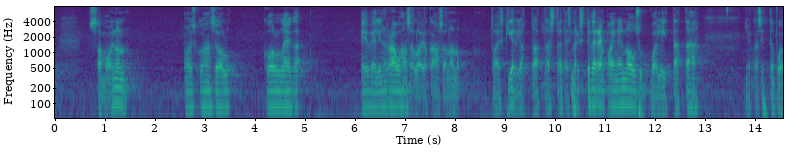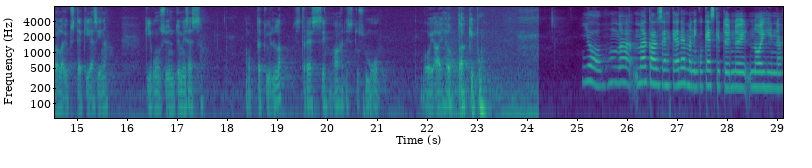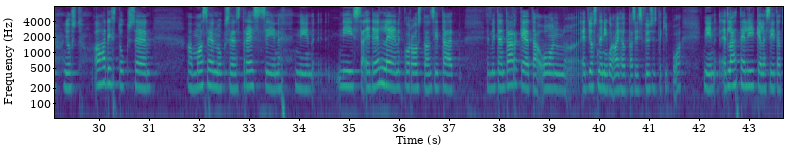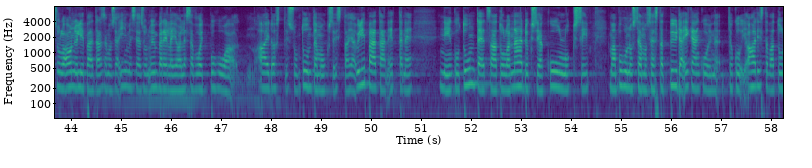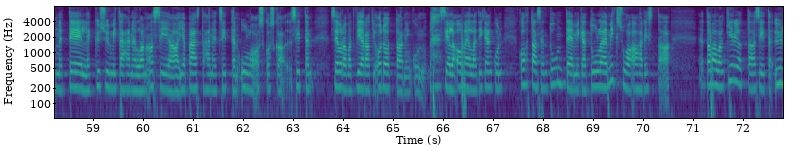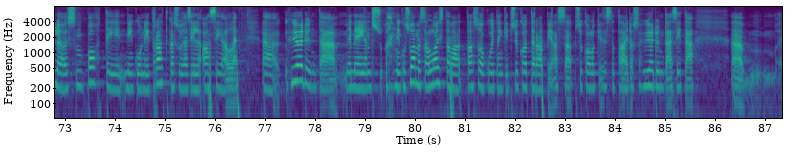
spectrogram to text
Samoin on, olisikohan se ollut kollega Evelin Rauhansalo, joka on sanonut, taisi kirjoittaa tästä, että esimerkiksi verenpaineen nousu voi liittää tähän, joka sitten voi olla yksi tekijä siinä kivun syntymisessä. Mutta kyllä, stressi, ahdistus, muu voi aiheuttaa kipua. Joo, mä, mä kanssa ehkä enemmän niin keskityin noihin just ahdistukseen, masennukseen, stressiin, niin niissä edelleen korostan sitä, että, että miten tärkeää on, että jos ne niin aiheuttaa siis fyysistä kipua, niin että lähtee liikkeelle siitä, että sulla on ylipäätään sellaisia ihmisiä sun ympärillä, joille sä voit puhua aidosti sun tuntemuksista ja ylipäätään, että ne niin kuin tunteet saa tulla nähdyksi ja kuulluksi. Mä oon puhunut semmoisesta, että pyydä ikään kuin joku ahdistava tunne teelle, kysy mitä hänellä on asiaa ja päästä hänet sitten ulos, koska sitten seuraavat vieraat jo odottaa niin kuin siellä ovella, että ikään kuin kohtaa sen tunteen, mikä tulee, miksi sua ahdistaa, tavallaan kirjoittaa siitä ylös, pohtii niin kuin niitä ratkaisuja sille asialle hyödyntää. Me meidän niin kuin Suomessa on loistava taso kuitenkin psykoterapiassa, psykologisessa taidossa hyödyntää sitä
